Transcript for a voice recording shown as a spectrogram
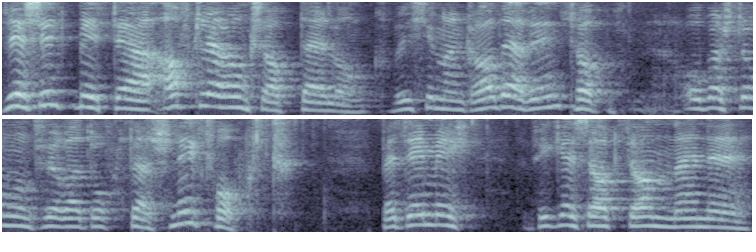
Wir sind mit der Aufklärungsabteilung, wie ich Ihnen gerade erwähnt habe, Obersturmbannführer Dr. Schneevogt, bei dem ich, wie gesagt, dann meine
